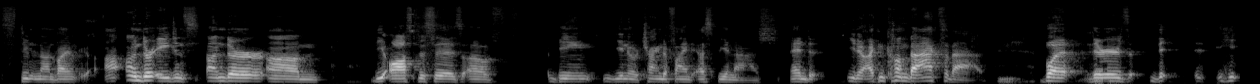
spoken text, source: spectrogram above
student nonviolent uh, under agency under um, the auspices of being you know trying to find espionage. And you know i can come back to that but there's the, he,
